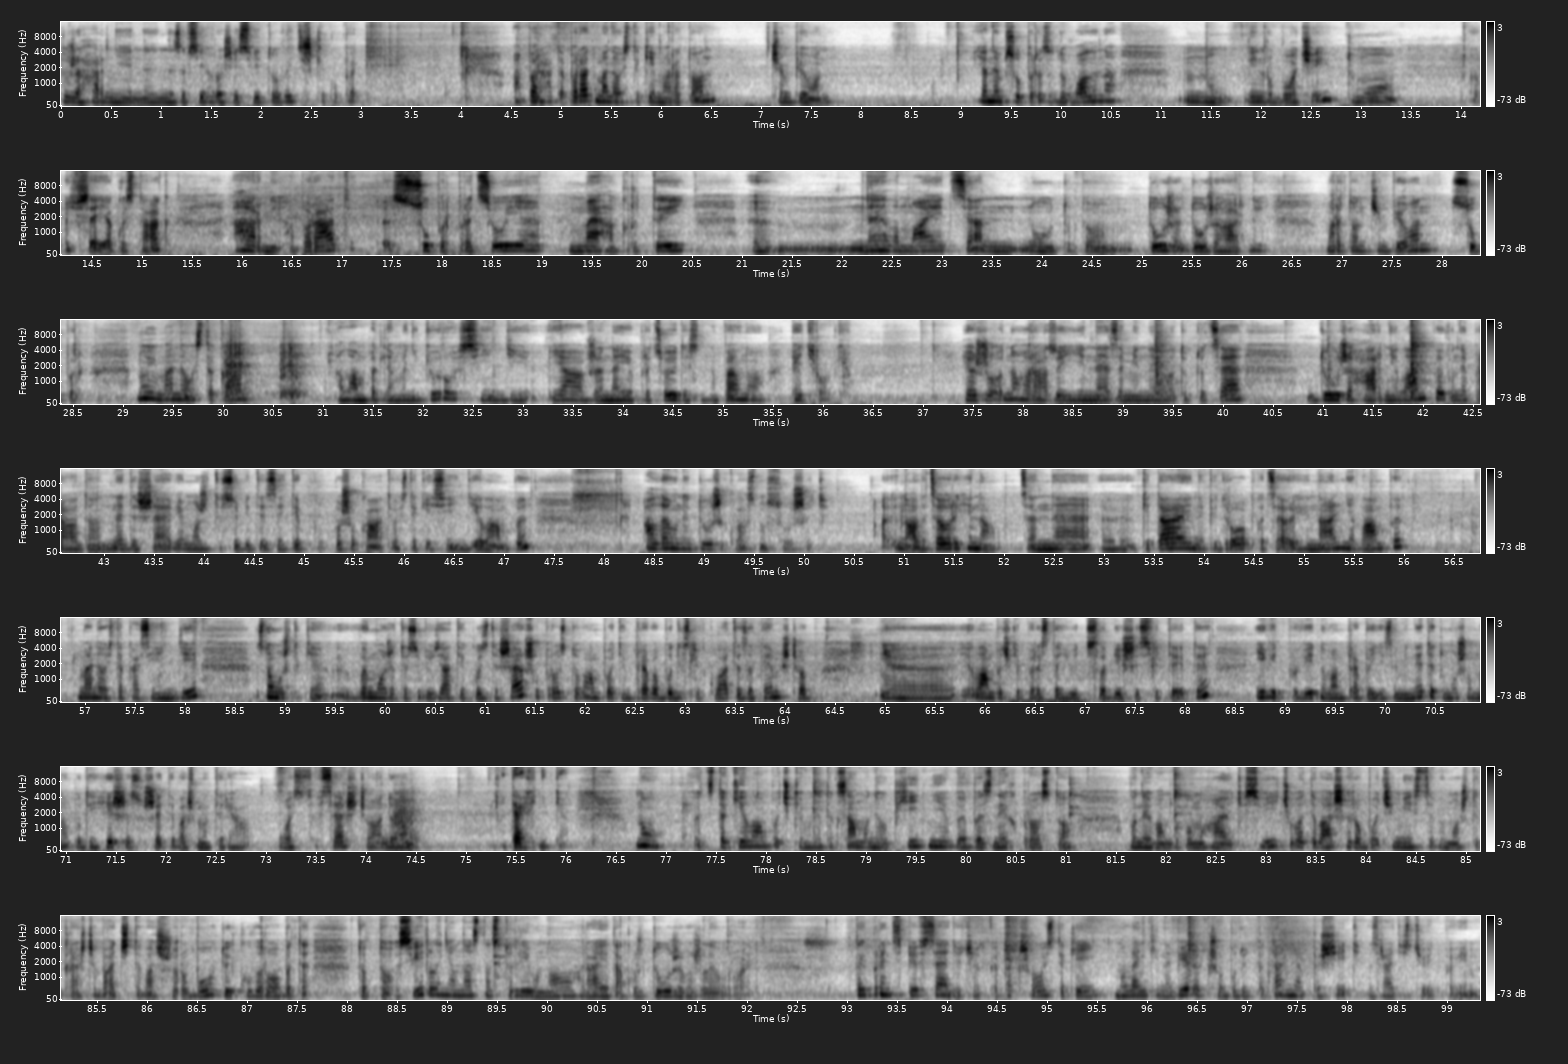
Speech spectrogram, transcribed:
дуже гарні, не, за всі гроші світу витяжки купити. Апарат. Апарат у мене ось такий маратон, чемпіон. Я ним супер задоволена. Ну, він робочий, тому все якось так. Гарний апарат, е, супер працює, мега крутий, не ламається. Ну, тобто дуже-дуже гарний. Маратон чемпіон, супер. Ну і в мене ось така лампа для манікюру CND. Я вже нею працюю десь, напевно, 5 років. Я жодного разу її не замінила. Тобто це дуже гарні лампи, вони, правда, не дешеві. Можете собі десь зайти по- пошукати ось такі CND лампи. Але вони дуже класно сушать. Ну, але це оригінал. Це не е, Китай, не підробка, це оригінальні лампи. У мене ось така CND. Знову ж таки, ви можете собі взяти якусь дешевшу, просто вам потім треба буде слідкувати за тим, щоб е, лампочки перестають слабіше світити, і відповідно вам треба її замінити, тому що вона буде гірше сушити ваш матеріал. Ось це все щодо техніки. Ну, такі лампочки, вони так само необхідні. Ви без них просто вони вам допомагають освічувати ваше робоче місце. Ви можете краще бачити вашу роботу, яку ви робите. Тобто освітлення в нас на столі воно грає також дуже важливу роль. Та й, в принципі, все, дівчатка. Так що ось такий маленький набір. Якщо будуть питання, пишіть, з радістю відповім.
